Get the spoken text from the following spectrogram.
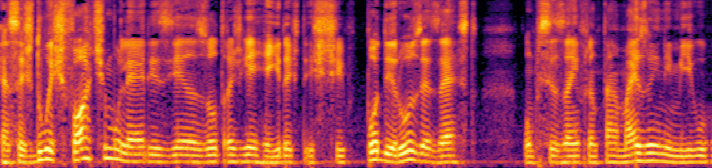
Essas duas fortes mulheres e as outras guerreiras deste poderoso exército vão precisar enfrentar mais um inimigo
